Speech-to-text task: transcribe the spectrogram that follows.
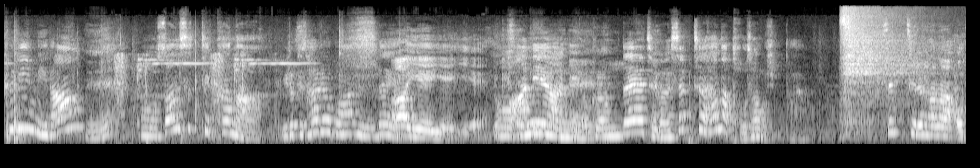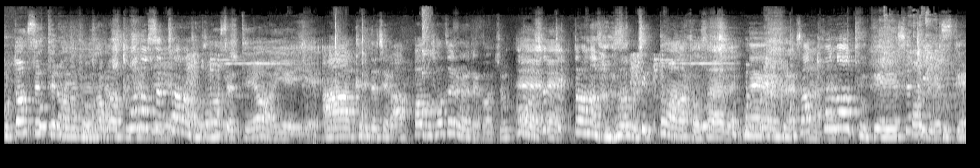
크림이랑 네. 어, 선스틱 하나 이렇게 사려고 하는데 아 예 예 예 어, 아니에요 아니에요. 네. 그런데 제가 세트 하나 더 사고 싶어요. 세트를 하나 어떤 세트를 하나 더 사고 아, 싶으신데 토너 세트 하나 더 토너 사고 세트요. 예예 아 근데 제가 아빠도 사드려야 돼가지고 네, 스틱도 하나 더 사고 싶어요. 스틱도 하나 더 사야 되고 네 그래서 네, 토너 두두 스틱 개, 두 개에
